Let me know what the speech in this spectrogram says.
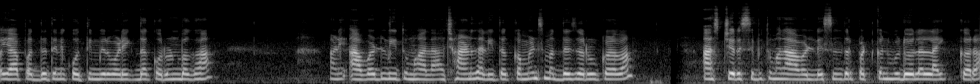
या पद्धतीने कोथिंबीरवड एकदा करून बघा. आणि आवडली तुम्हाला छान झाली तर कमेंट्समध्ये जरूर कळवा. आजची रेसिपी तुम्हाला आवडली असेल तर पटकन व्हिडिओला लाईक करा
